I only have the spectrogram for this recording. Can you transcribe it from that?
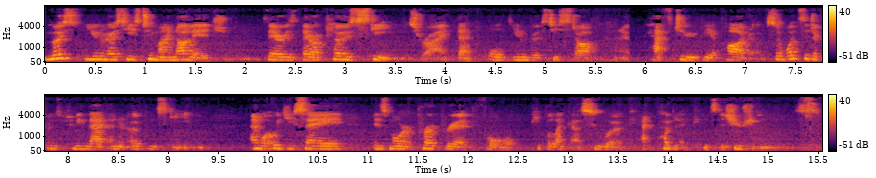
Most universities, to my knowledge, there is there are closed schemes, right, that all university staff kind of have to be a part of. So, what's the difference between that and an open scheme? And what would you say is more appropriate for people like us who work at public institutions?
